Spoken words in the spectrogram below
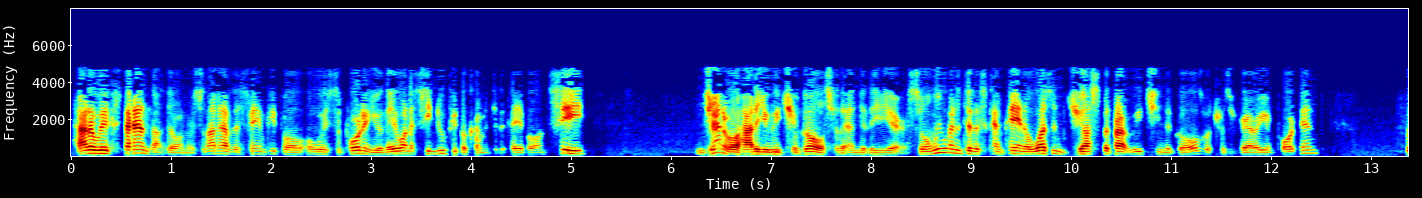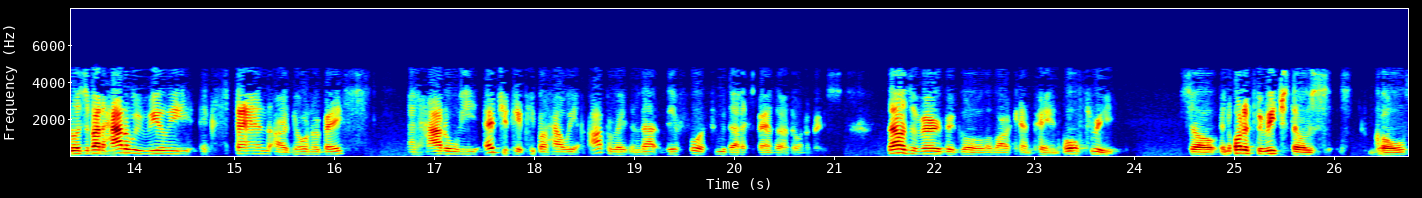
how do we expand our donors? So not have the same people always supporting you. They want to see new people coming to the table. And C, in general, how do you reach your goals for the end of the year? So when we went into this campaign, it wasn't just about reaching the goals, which was very important. It was about how do we really expand our donor base and how do we educate people how we operate, and that therefore through that expand our donor base. That was a very big goal of our campaign, all three. So in order to reach those goals,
